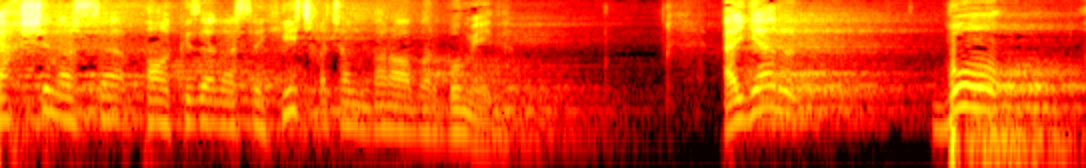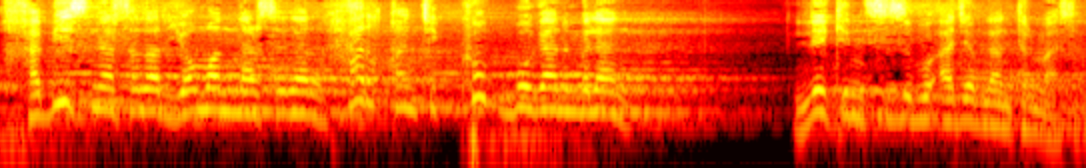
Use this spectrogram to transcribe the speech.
yaxshi narsa pokiza narsa hech qachon barobar bo'lmaydi. Agar bu habis narsalar yomon narsalar har qancha ko'p bo'lgani bilan lekin sizni bu ajablantirmasin.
